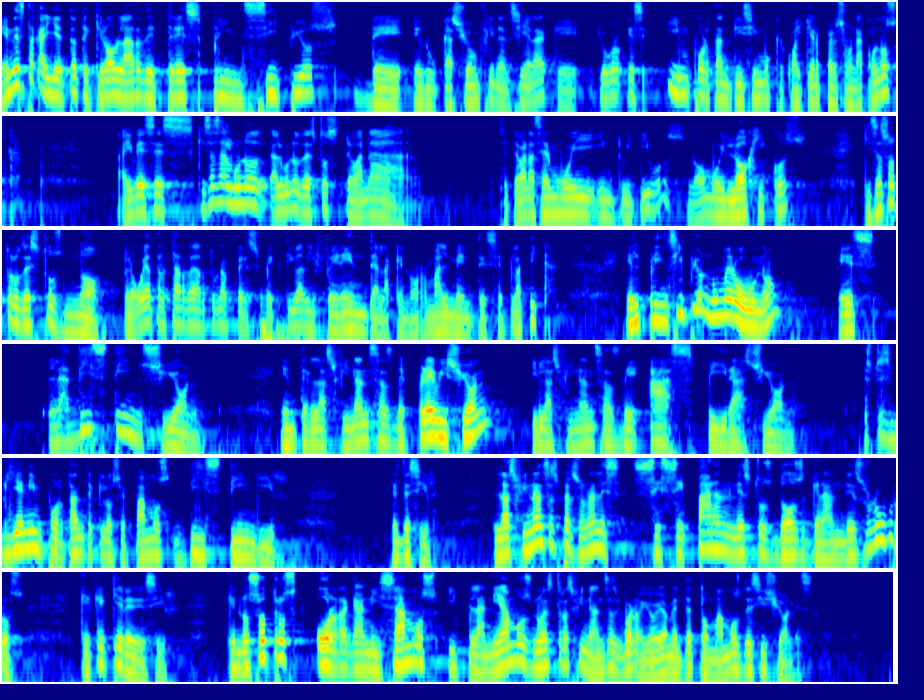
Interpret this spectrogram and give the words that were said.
En esta galleta te quiero hablar de tres principios de educación financiera que yo creo que es importantísimo que cualquier persona conozca. Hay veces, quizás algunos, de estos te van a, se te van a hacer muy intuitivos, ¿no? muy lógicos. Quizás otros de estos no, pero voy a tratar de darte una perspectiva diferente a la que normalmente se platica. El principio número uno es la distinción entre las finanzas de previsión y las finanzas de aspiración. Esto es bien importante que lo sepamos distinguir. Es decir, las finanzas personales se separan en estos dos grandes rubros. ¿Qué, qué quiere decir? Que nosotros organizamos y planeamos nuestras finanzas, bueno, y obviamente tomamos decisiones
